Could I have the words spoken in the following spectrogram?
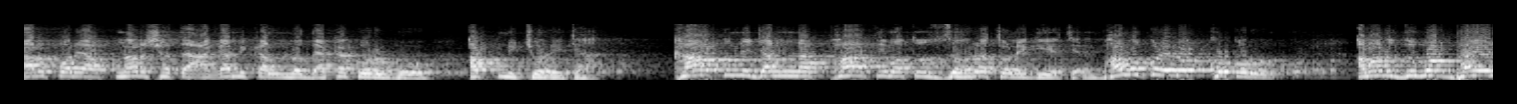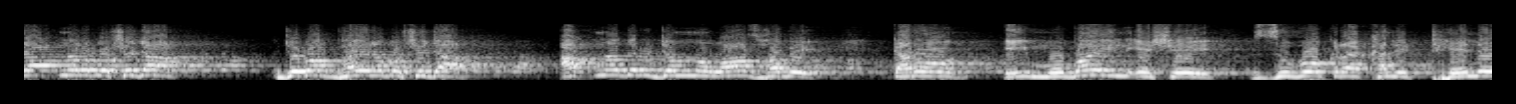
তারপরে আপনার সাথে আগামীকাল দেখা করব। আপনি চলে যান। খাতুনে জান্নাত ফাতিমাতুজ জোহরা চলে গিয়েছেন। ভালো করে লক্ষ্য করুন। আমার যুবক ভাইয়েরা, আপনারা বসে যান। যুবক ভাইয়েরা বসে যান। আপনাদের জন্য ওয়াজ হবে, কারণ এই মোবাইল এসে যুবকরা খালি ঠেলে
